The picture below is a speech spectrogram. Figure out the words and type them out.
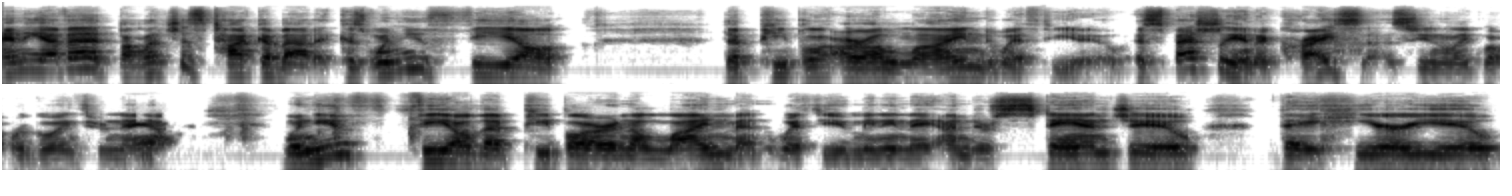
any of it, but let's just talk about it. Because when you feel that people are aligned with you, especially in a crisis, you know, like what we're going through now, when you feel that people are in alignment with you, meaning they understand you, they hear you,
